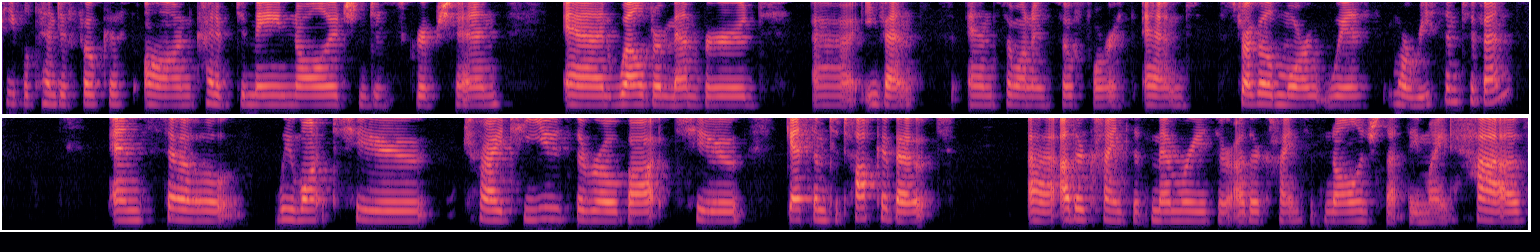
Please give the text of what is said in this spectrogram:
people tend to focus on kind of domain knowledge and description and well remembered uh, events and so on and so forth, and struggle more with more recent events. And so we want to try to use the robot to get them to talk about uh, other kinds of memories or other kinds of knowledge that they might have,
